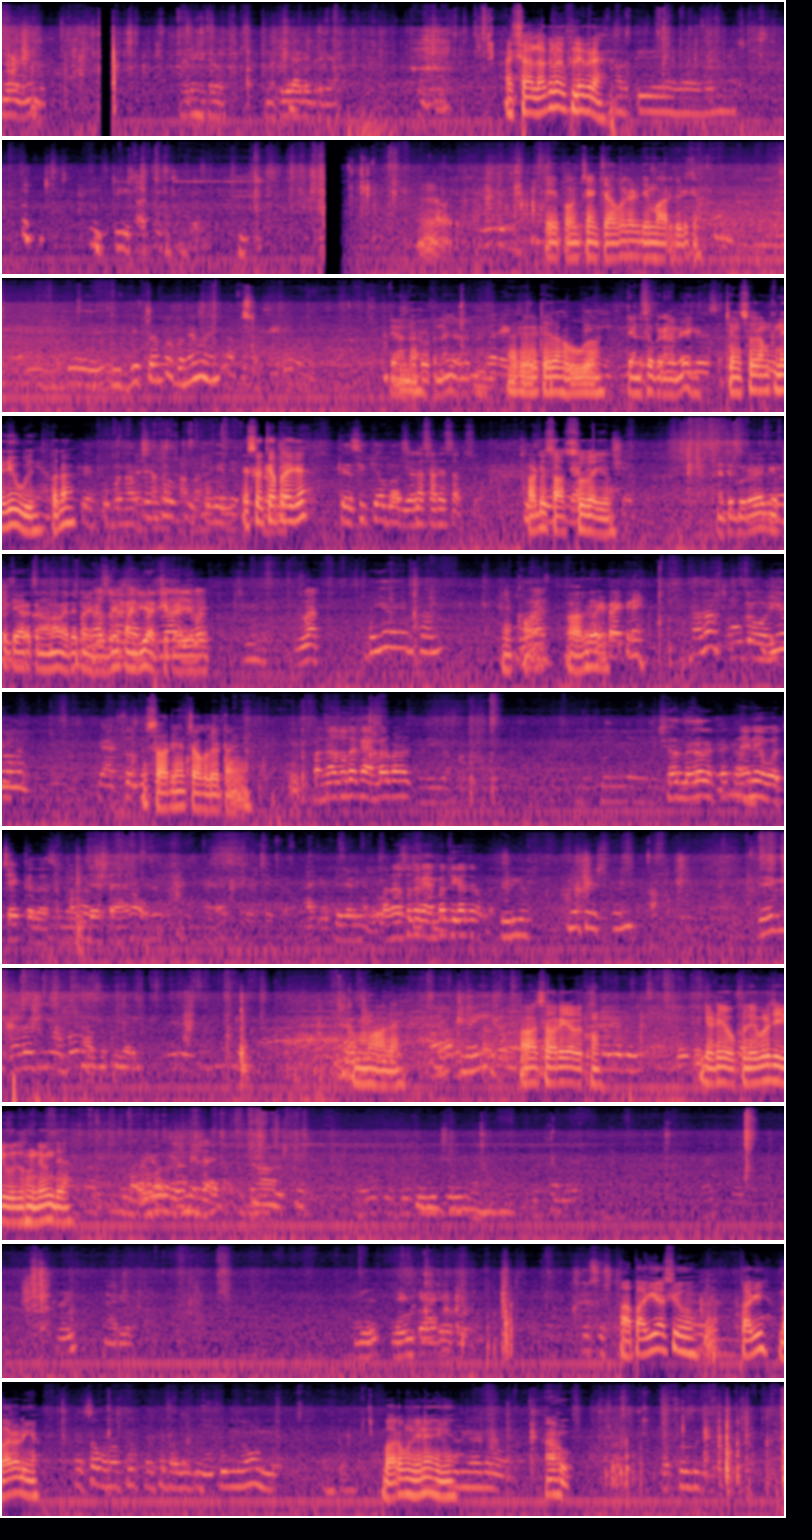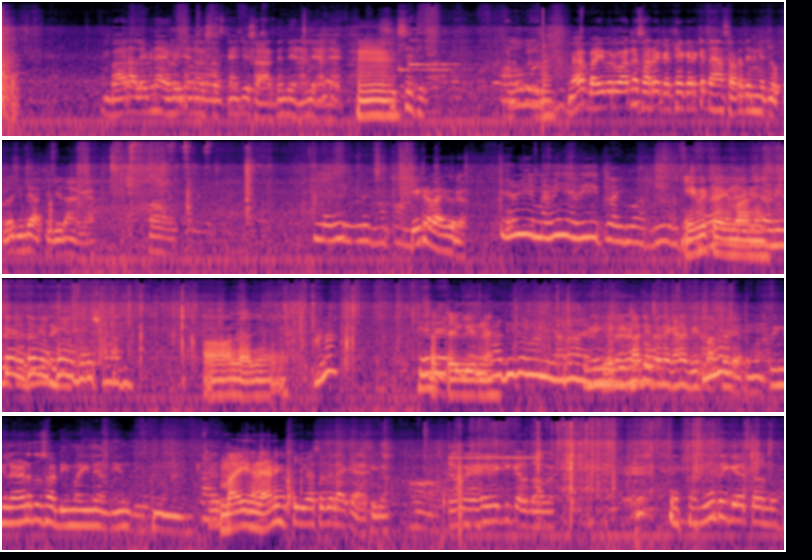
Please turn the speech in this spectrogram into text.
मटीरा किधर गया अच्छा अलग अलग फ्लेवर है ਲਓ ਜੀ। ਇਹ ਪਹੁੰਚੇ ਚਾਕਲੇਟ ਦੀ ਮਾਰਕੀਟ 'ਚ ਧਿਆਨ ਨਾਲ ਟੁੱਟ ਨਾ ਜਾਵੇ ਰੇਟ ਇਹਦਾ ਹੋਊਗਾ 300 ग्राम है 300 ग्राम कितने दी होगी पता इसका क्या प्राइस है कैसी क्या बात साढ़े सात सौ 750 ਦਾ ਹੀ ਉਹ ਇਹ ਤੇ ਗੁਰੂ ਗਿਫਟ ਤਿਆਰ ਕਰਾਉਣਾ ਹੋਵੇ ਤਾਂ ਭਾਵੇਂ 5000 ਚ ਪੈ ਜਾਵੇ ਜੁਆ ਭਈਆ ਇਹ ਇਹ ਕੋਈ ਆ ਵੀ ਪੈਕ ਨੇ ਦਾਦਾ ਉਹ ਕਰਵਾ ਲਈ ਇਹ ਸਾਰੀਆਂ ਚਾਕਲੇਟਾਂ ਆ 1500 ਦਾ ਕੈਮਰ ਬਣਾ ਸ਼ਾਇਦ ਲਗਾ ਰੱਖਿਆ ਨਹੀਂ ਨਹੀਂ ਉਹ ਚੈੱਕ ਕਰਦਾ ਸੀ ਮੈਂ ਜਸਟ ਆਇਆ ਨਾ ਉਹ ਚੈੱਕ ਕਰ ਗਿਫਟ ਜਿਹੜੀਆਂ 1500 ਦਾ ਕੈਮਰ ਦਿਖਾ ਦੇ ਵੀਡੀਓ ਇਹ ਟੈਸਟ ਕਰ ਦੇਗੀ ਖਾਦਾ ਕੀ ਉਹ ਬਹੁਤ ਕਮਾਲ ਹੈ ਆ ਸਾਰੇ ਆ ਵੇਖੋ ਜਿਹੜੇ ਉਹ ਫਲੇਵਰ ਜੇ ਯੂਜ਼ ਹੁੰਦੇ ਹੁੰਦੇ ਆ ਆ ਪਾਜੀ ਆਸੀ ਉਹ ਪਾਜੀ ਬਾਹਰ ਵਾਲੀਆਂ ਬਾਹਰੋਂ ਨਹੀਂ ਨਾ ਹੈਗੀਆਂ ਆਹੋ ਬਾਹਰ ਵਾਲੇ ਵੀ ਨਾ ਇਹੋ ਜਿਹੇ ਨਾਲ ਸਸਤਿਆਂ 'ਚ ਹੀ ਸਾਰ ਦਿੰਦੇ ਨਾ ਲਿਆ ਲਿਆ ਹੂੰ ਮੈਂ ਬਾਈ ਪਰਿਵਾਰ ਨੇ ਸਾਰੇ ਇਕੱਠੇ ਕਰਕੇ ਤਾਂ ਸਾੜ ਦੇਣੀਆਂ ਚੁੱਕ ਲਓ ਜਿੰਦੇ ਹੱਥ ਜਿਹੜਾ ਆ ਗਿਆ ਹਾਂ ਕੀ ਕਰਵਾਇਆ ਹੋਰ ਇਹ ਵੀ ਮੈਂ ਵੀ ਇਹ ਵੀ ਟਰਾਈ ਮਾਰ ਲਈ ਇਹ ਵੀ ਟਰਾਈ ਮਾਰਨੀ ਘੈਂਟਾ ਬਾਬਾ ਬਹੁਤ ਸਵਾਦ ਆ ਲੈ ਲਿਆ ਹਨਾ ਇਹ ਦੇਖੀ ਕੇ ਖਾਦੀ ਤੇ ਮੈਂ ਨਜ਼ਾਰਾ ਆਇਆ ਖਾਦੀ ਤੋਂ ਨੇ ਵੀਰ ਪਾਸ ਹੋ ਜਾ ਤੂੰ ਇੰਗਲੈਂਡ ਤੋਂ ਸਾਡੀ ਮਾਈ ਲਿਆਂਦੀ ਹੁੰਦੀ ਹੈ ਮਾਈ ਇੰਗਲੈਂਡ ਯੂਐਸਏ ਤੋਂ ਲੈ ਕੇ ਆਇਆ ਸੀਗਾ ਹਾਂ ਇਹ ਕੀ ਕਰਦਾ ਮੈਂ ਮੂੰਹ ਤੇ ਕਹਿਤਾ ਉਹਨੂੰ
